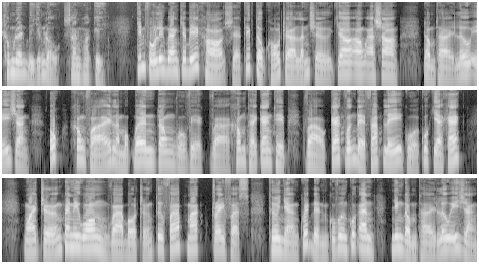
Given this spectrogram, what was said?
không nên bị dẫn độ sang Hoa Kỳ. Chính phủ liên bang cho biết họ sẽ tiếp tục hỗ trợ lãnh sự cho ông Assange, đồng thời lưu ý rằng không phải là một bên trong vụ việc và không thể can thiệp vào các vấn đề pháp lý của quốc gia khác. Ngoại trưởng Penny Wong và Bộ trưởng Tư pháp Mark Dreyfus thừa nhận quyết định của Vương quốc Anh, nhưng đồng thời lưu ý rằng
